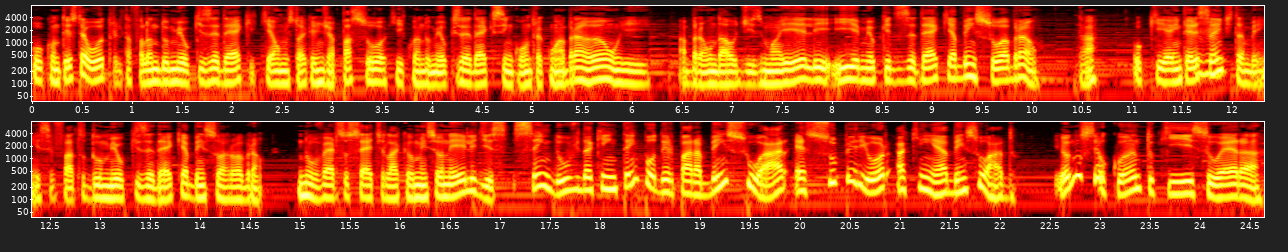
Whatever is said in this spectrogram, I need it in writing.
o contexto é outro, ele está falando do Melquisedeque, que é uma história que a gente já passou aqui, quando Melquisedeque se encontra com Abraão e Abraão dá o dízimo a ele e Melquisedeque abençoa Abraão, tá? O que é interessante também, esse fato do Melquisedeque abençoar o Abraão. No verso 7 lá que eu mencionei, ele diz: Sem dúvida, quem tem poder para abençoar é superior a quem é abençoado. Eu não sei o quanto que isso era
